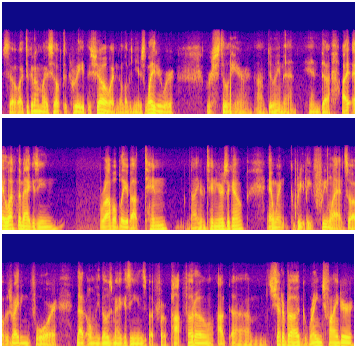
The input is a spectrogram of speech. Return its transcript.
So I took it on myself to create the show, and 11 years later, we're we're still here uh, doing that. And uh, I, I, left the magazine probably about 10, nine or 10 years ago and went completely freelance. So I was writing for not only those magazines, but for Pop Photo, um, Shutterbug, Rangefinder,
